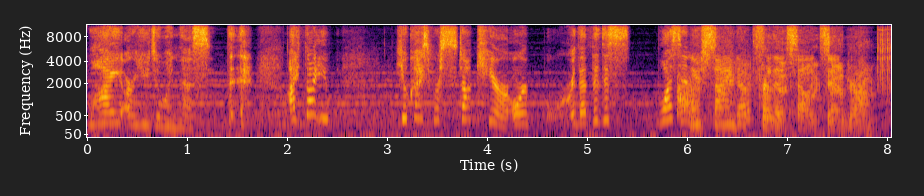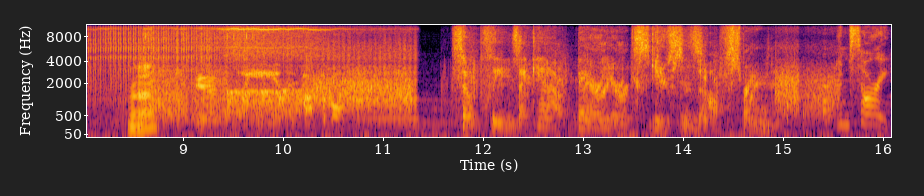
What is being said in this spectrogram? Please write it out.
Why are you doing this? Th- I thought you, you guys were stuck here, or, or that that this wasn't. You signed up for this, Alexandra. A? So please, I cannot bear your excuses, offspring. I'm sorry,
